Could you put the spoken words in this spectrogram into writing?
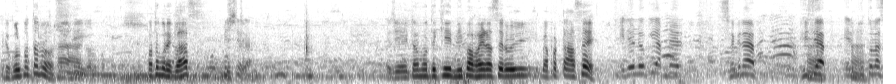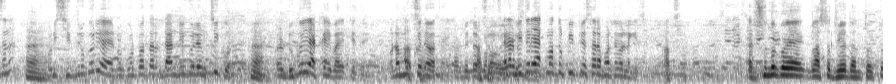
এটা গোলপাতার রস? কত করে গ্লাস? এই যে এটার মধ্যে কি নিপা ভাইরাসের ওই ব্যাপারটা আছে? এটা হলো কি আপনার সেভেন আপ ভিজাপ এর হ্যাঁ। বোতল আছে না? হ্যাঁ, হ্যাঁ। ওটি ছিদ্র করি এরপর গোলপাতার ডান্ডি গুলো চিকন হ্যাঁ। ওটা ঢুকেই আটকাই বাড়িতে ওটা মুখে আচ্ছা। দেওয়া থাকে। আচ্ছা, এটার ভিতরে একমাত্র পিঁপড়ে সারা পড়তে পারে না কিছু আচ্ছা। এত সুন্দর করে গ্লাসটা ধুয়ে দেন তো একটু।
